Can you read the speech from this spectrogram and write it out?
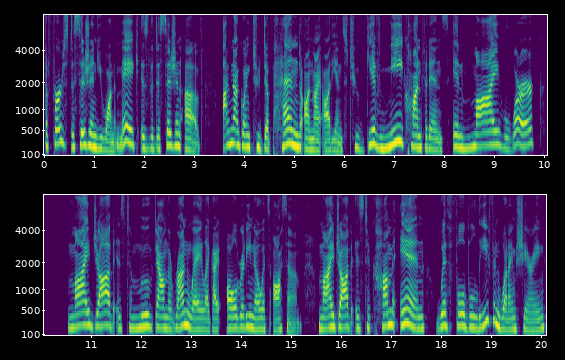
the first decision you want to make is the decision of, I'm not going to depend on my audience to give me confidence in my work. My job is to move down the runway like I already know it's awesome. My job is to come in with full belief in what I'm sharing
